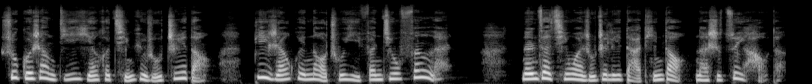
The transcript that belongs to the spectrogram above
如果让狄言和秦玉茹知道，必然会闹出一番纠纷来。能在秦婉如这里打听到，那是最好的。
